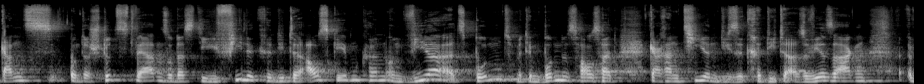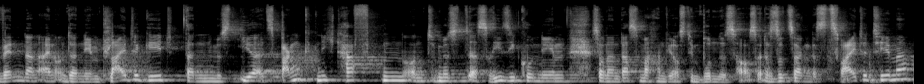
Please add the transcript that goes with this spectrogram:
ganz unterstützt werden, sodass die viele Kredite ausgeben können. Und wir als Bund mit dem Bundeshaushalt garantieren diese Kredite. Also wir sagen, wenn dann ein Unternehmen pleite geht, dann müsst ihr als Bank nicht haften und müsst das Risiko nehmen, sondern das machen wir aus dem Bundeshaushalt. Das ist sozusagen das zweite Thema.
